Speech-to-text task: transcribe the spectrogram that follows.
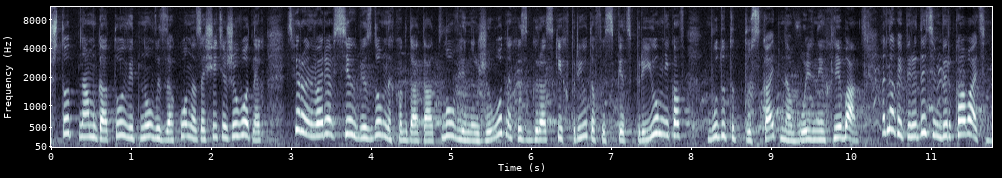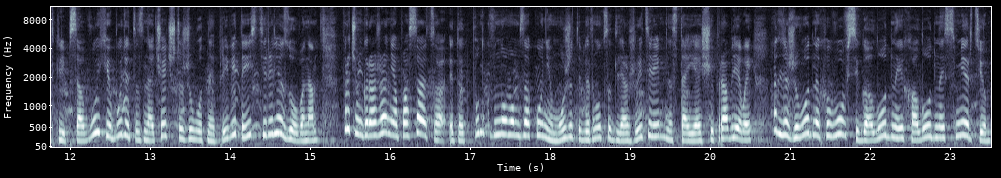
Что нам готовит новый закон о защите животных? С 1 января всех бездомных, когда-то отловленных животных из городских приютов и спецприемников будут отпускать на вольные хлеба. Однако перед этим берковать. Клипсовухи будет означать, что животное привито и стерилизовано. Впрочем, горожане опасаются, этот пункт в новом законе может обернуться для жителей настоящей проблемой, а для животных и вовсе голодной и холодной смертью.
